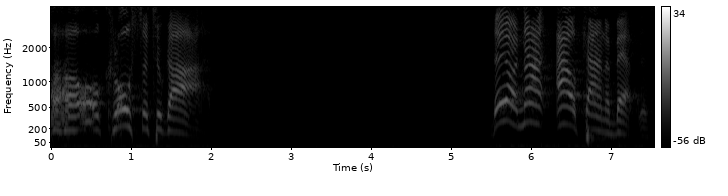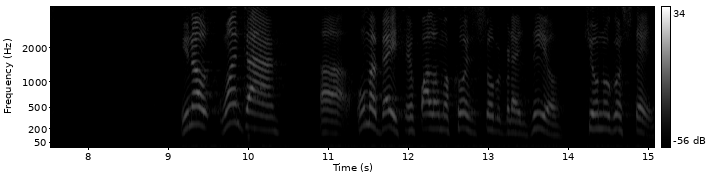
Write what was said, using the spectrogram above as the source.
oh, closer to God. They are not our kind of Baptists. You know, one time, uh, uma vez eu falo uma coisa sobre o Brasil que eu não gostei.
